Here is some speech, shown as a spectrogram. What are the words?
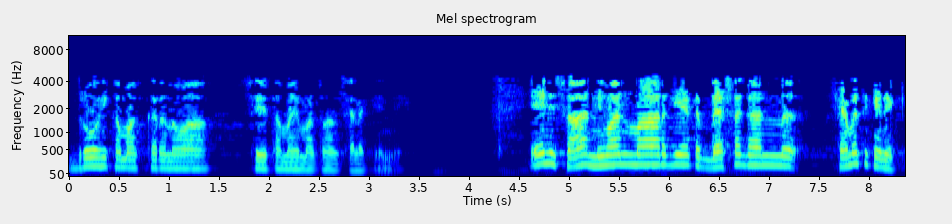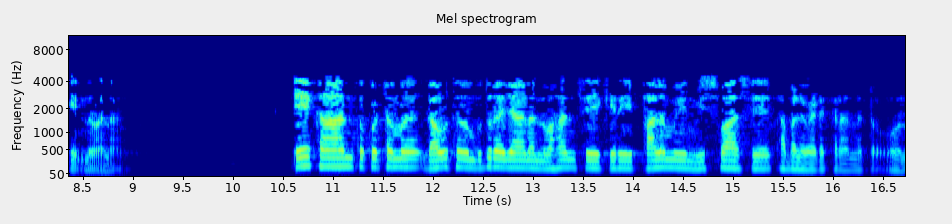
ද්‍රෝහිකමක් කරනවා සේ තමයි මට නම් සැලකෙන්නේ. ඒ නිසා නිවන් මාර්ගයට බැස ගන්න කැමති කෙනෙක් ඉන්නවනම් ඒකාන්ත කොටම ගෞතම බුදුරජාණන් වහන්සේ කෙරෙහි පළමුවෙන් විශ්වාසය තබල වැඩ කරන්නට ඕන.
